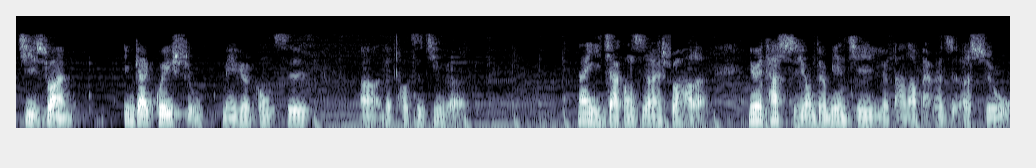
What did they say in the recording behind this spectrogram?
计算应该归属每一个公司啊的投资金额。那以甲公司来说好了，因为它使用的面积有达到百分之二十五。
